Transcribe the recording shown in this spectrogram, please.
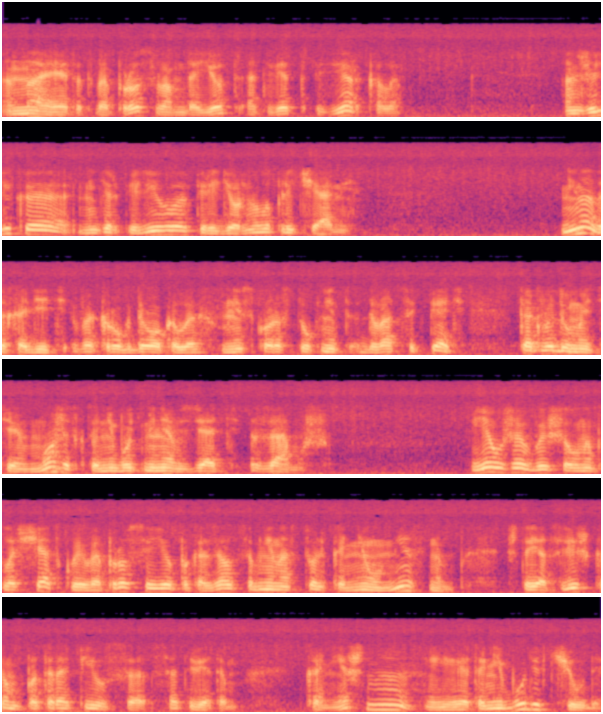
на этот вопрос вам дает ответ зеркало». Анжелика нетерпеливо передернула плечами. «Не надо ходить вокруг да около, мне скоро стукнет 25. Как вы думаете, может кто-нибудь меня взять замуж?» Я уже вышел на площадку, и вопрос ее показался мне настолько неуместным, что я слишком поторопился с ответом. «Конечно, и это не будет чудо».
